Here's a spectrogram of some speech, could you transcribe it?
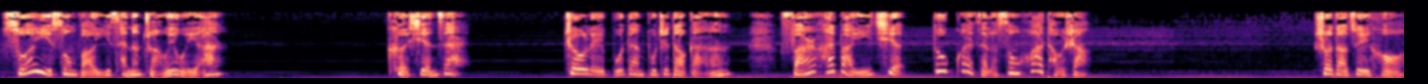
所以宋宝仪才能转危为安。可现在。周磊不但不知道感恩，反而还把一切都怪在了宋画头上。说到最后，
